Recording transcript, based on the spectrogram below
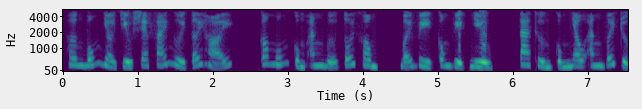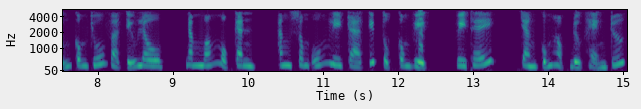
hơn 4 giờ chiều sẽ phái người tới hỏi, có muốn cùng ăn bữa tối không, bởi vì công việc nhiều, ta thường cùng nhau ăn với trưởng công chúa và tiểu lâu, năm món một canh, ăn xong uống ly trà tiếp tục công việc, vì thế, chàng cũng học được hẹn trước,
